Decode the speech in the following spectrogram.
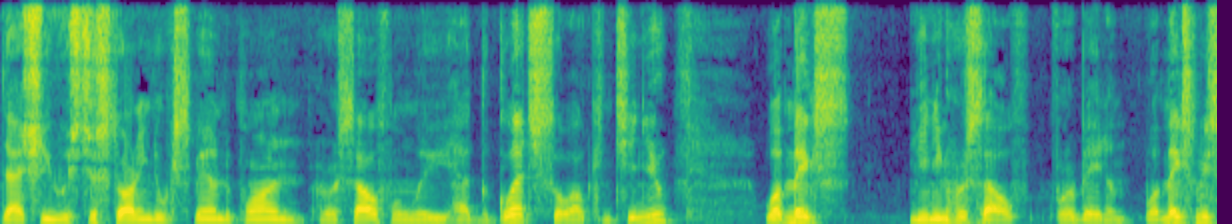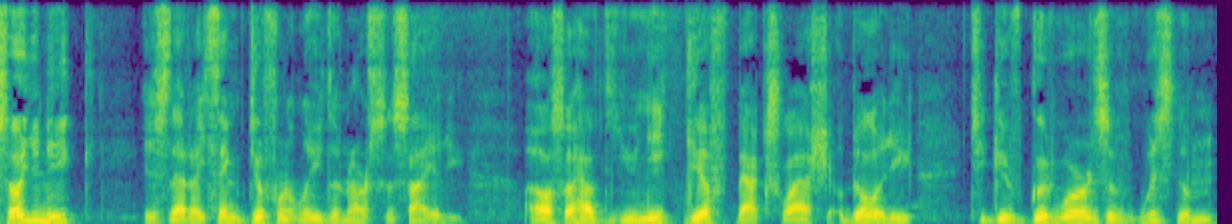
that she was just starting to expand upon herself when we had the glitch, so I'll continue. What makes, meaning herself, verbatim, what makes me so unique is that I think differently than our society. I also have the unique gift backslash ability to give good words of wisdom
